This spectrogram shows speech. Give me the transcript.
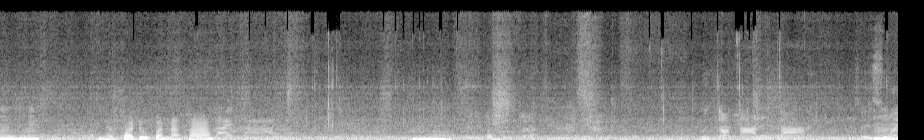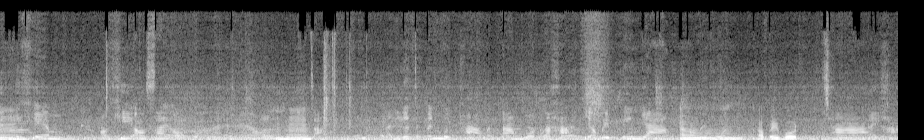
อือหือเดี๋ยวขอดูก่อนนะคะ ได้จ้าอืมหมึกจอดตาเลยจ้าสอืวยมๆนี่เค็ม เอาขี้เอาไส้ออกหมดแล้วอือหือจ้ะอันนี้ ก็จะเป็นหมึกผ่าเหมือนตามรสนะคะที่เอาไปปิ้งย่างอ่าเอาไปบดเอาไปบดใช่ค่ะ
